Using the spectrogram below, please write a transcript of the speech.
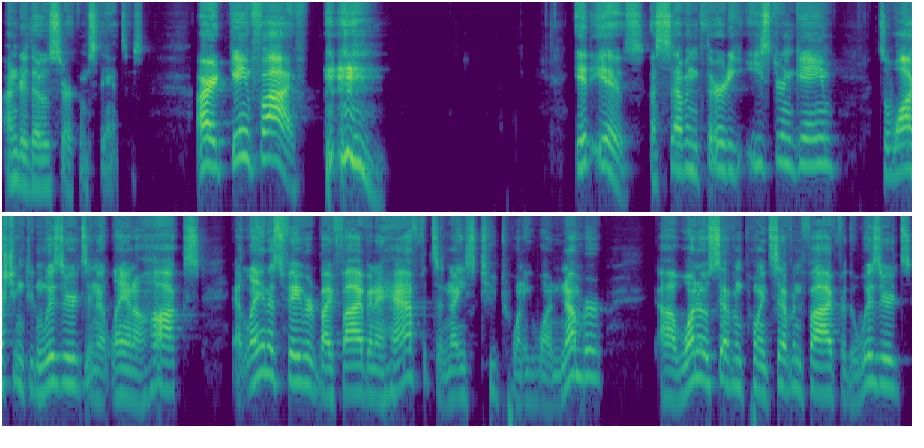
under those circumstances. All right, game five. it is a 7:30 Eastern game. It's a Washington Wizards and Atlanta Hawks. Atlanta's favored by five and a half. It's a nice 221 number. Uh, 107.75 for the Wizards,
